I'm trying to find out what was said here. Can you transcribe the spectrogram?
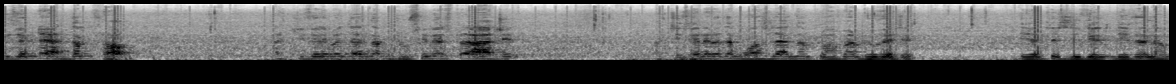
চিকেনটা একদম সফট। আর চিকেনের মধ্যে একদম জুসিনেসটা আছে। আর চিকেনের মধ্যে মশলা একদম প্রপার ঢুকেছে। এই হচ্ছে চিকেন দেখে নাও।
